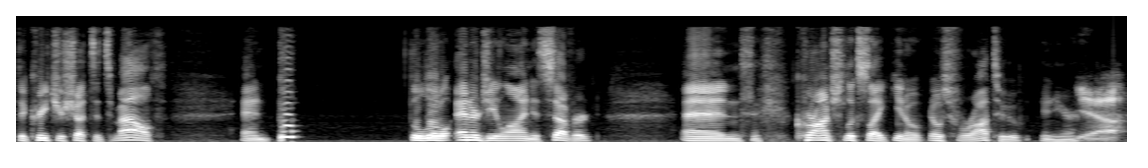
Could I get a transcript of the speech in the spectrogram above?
the creature shuts its mouth, and boop, the little energy line is severed, and Granch looks like you know Nosferatu in here. Yeah.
